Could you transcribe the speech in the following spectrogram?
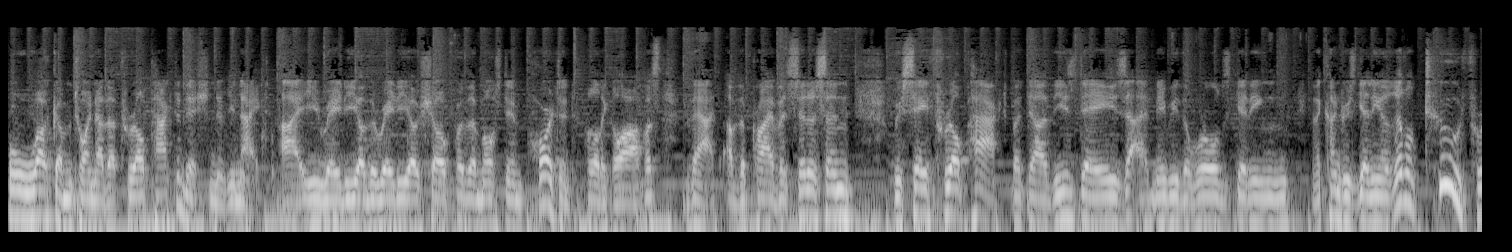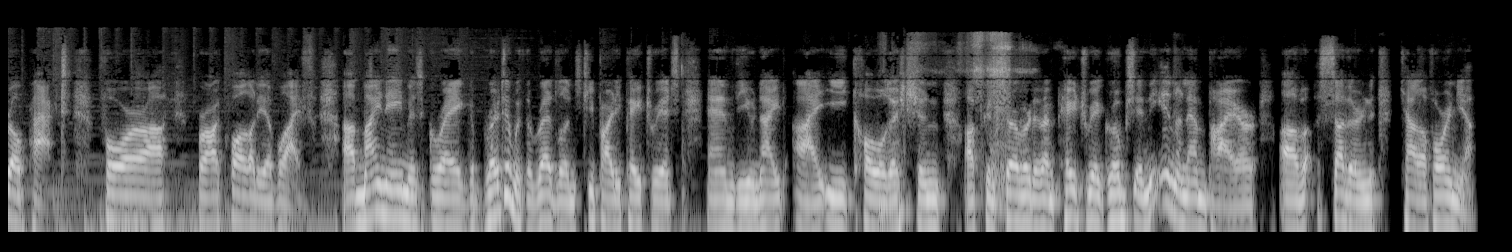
Welcome to another thrill packed edition of Unite, i.e., radio, the radio show for the most important political office, that of the private citizen. We say thrill packed, but uh, these days, uh, maybe the world's getting, and the country's getting a little too thrill packed for, uh, for our quality of life. Uh, my name is Greg Britton with the Redlands Tea Party Patriots and the Unite IE coalition of conservative and patriot groups in the Inland Empire of Southern California.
